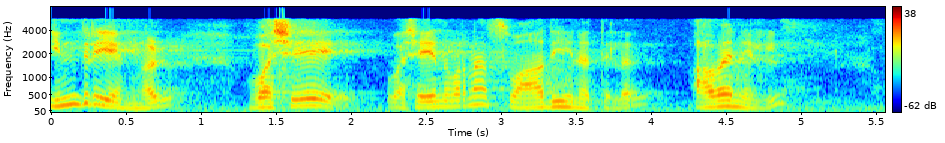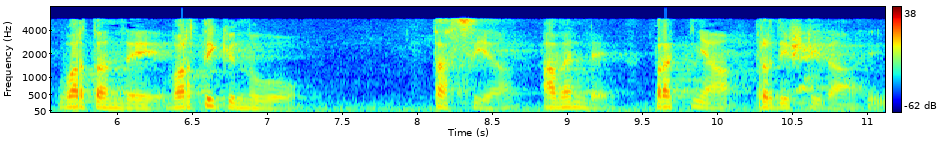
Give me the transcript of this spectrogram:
ഇന്ദ്രിയങ്ങൾ വശേ വശേ എന്ന് പറഞ്ഞാൽ സ്വാധീനത്തിൽ അവനിൽ വർത്തന്തേ വർത്തിക്കുന്നുവോ തസ്യ അവന്റെ പ്രജ്ഞ പ്രതിഷ്ഠിതാഹി.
